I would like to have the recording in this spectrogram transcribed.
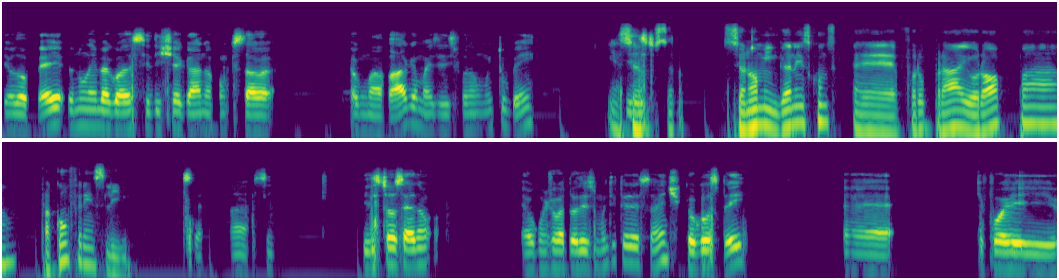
europeia. Eu não lembro agora se eles chegaram a conquistar alguma vaga, mas eles foram muito bem. E, se, eles... se, eu não me engano, eles é, foram para a Europa, para a Conference League. Ah, sim. Eles trouxeram alguns jogadores muito interessantes que eu gostei é, que foi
